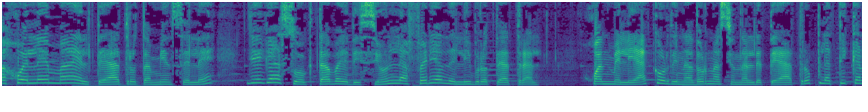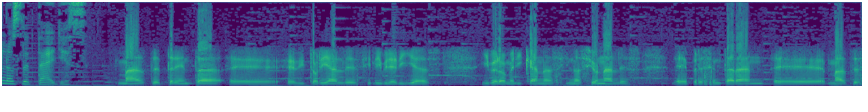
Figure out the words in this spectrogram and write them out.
Bajo el lema El teatro también se lee, llega a su octava edición la Feria del Libro Teatral. Juan Meliá, coordinador nacional de teatro, platica los detalles. Más de 30 eh, editoriales y librerías iberoamericanas y nacionales eh, presentarán eh, más de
